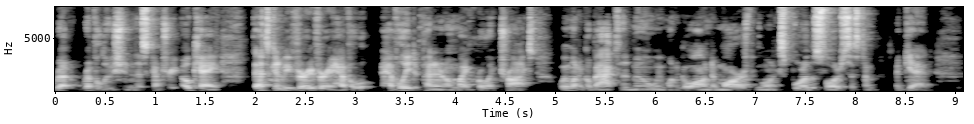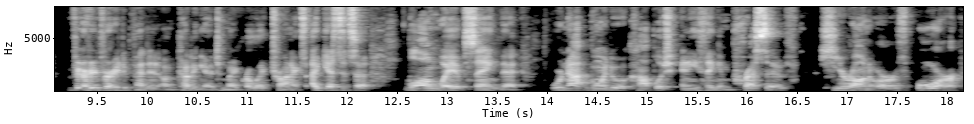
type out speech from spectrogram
re- revolution in this country. Okay, that's going to be very, very heavily, heavily dependent on microelectronics. We want to go back to the moon. We want to go on to Mars. We want to explore the solar system. Again, very, very dependent on cutting edge microelectronics. I guess it's a long way of saying that we're not going to accomplish anything impressive here on Earth or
